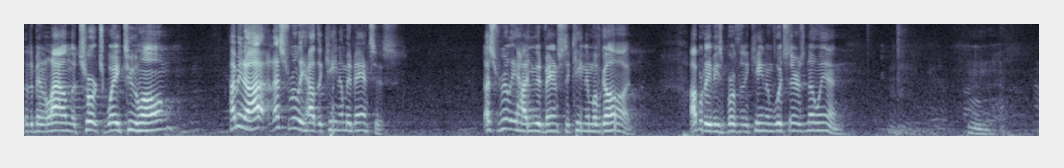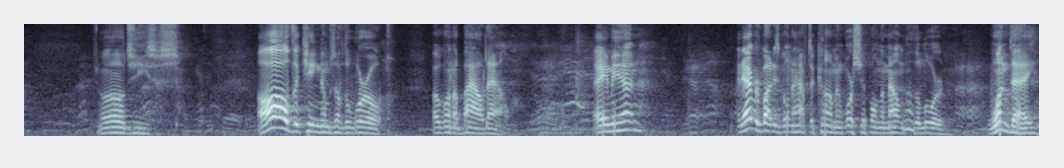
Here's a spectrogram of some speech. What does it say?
that have been allowed in the church way too long. I mean, I, that's really how the kingdom advances. That's really how you advance the kingdom of God. I believe He's birthing a kingdom of which there is no end. Hmm. Oh, Jesus. All the kingdoms of the world are going to bow down. Amen. And everybody's going to have to come and worship on the mountain of the Lord one day.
